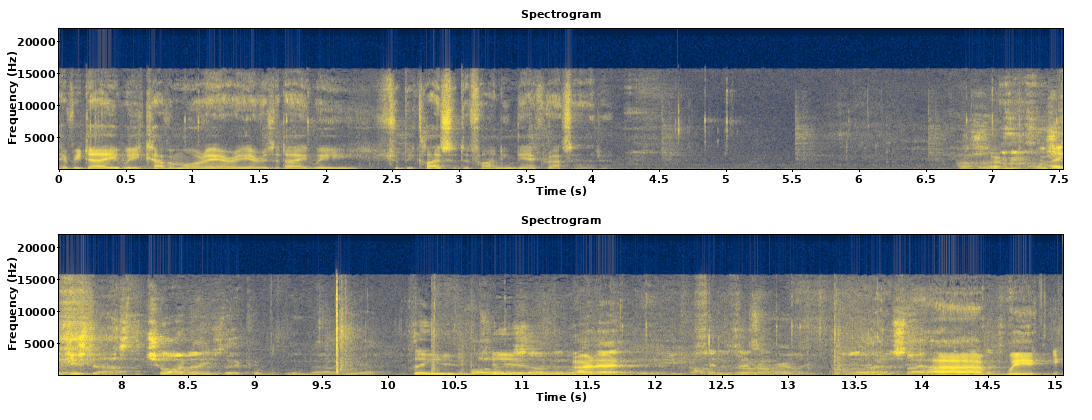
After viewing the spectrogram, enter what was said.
every day we cover more area as a day, we should be closer to finding the aircraft, Senator. We should just ask the Chinese, they probably know. Yeah. thank you, Am I allowed to say Chair. that? Am I allowed to say that? Uh, we're,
